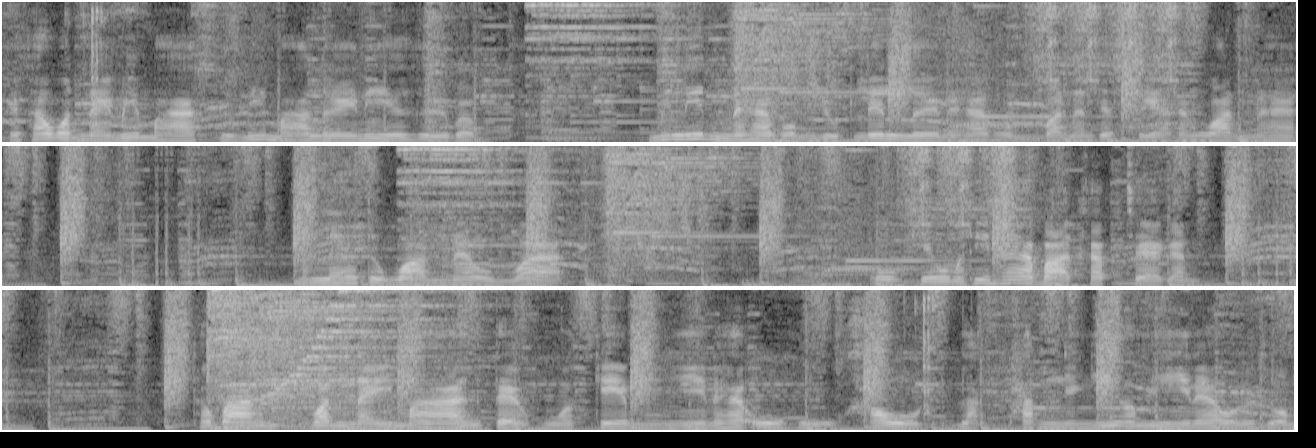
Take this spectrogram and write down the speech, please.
แต่ถ้าวันไหนไม่มาคือไม่มาเลยนี่ก็คือแบบไม่เล่นนะครับผมหยุดเล่นเลยนะครับผมวันนั้นจะเสียทั้งวันนะฮะมันแล้วแต่วันนะผมว่า โอเคมาที่ 5 บาทครับแจกกันาบางวันไหนมาตั้งแต่หัวเกมอย่างนี้นะฮะโอ้โหเข้าหลักพันอย่างนี้ก็มีนะคุณผู้ชม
